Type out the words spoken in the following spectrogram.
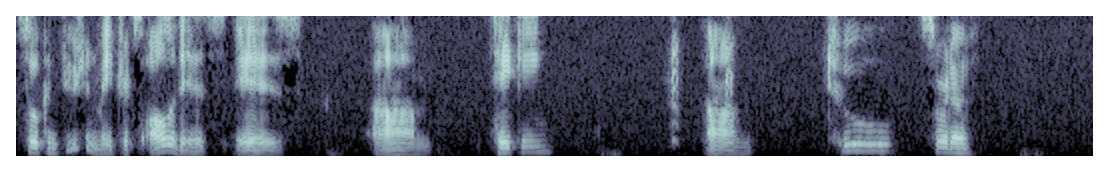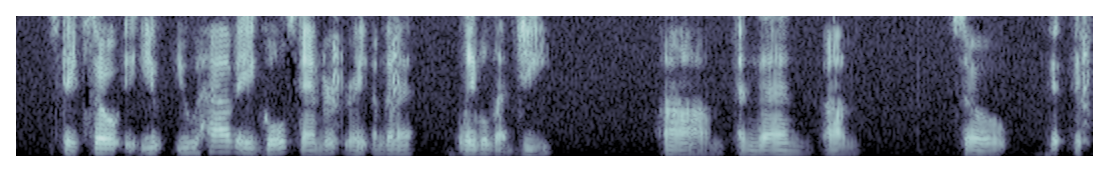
So a confusion matrix, all it is, is um, taking um, two sort of states. So you you have a gold standard, right? I'm gonna label that G, um, and then um, so if, if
